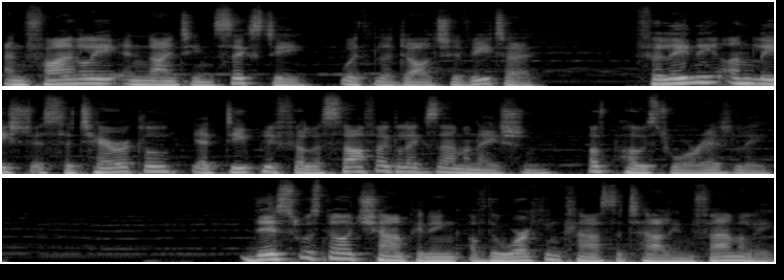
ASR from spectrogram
And finally, in 1960, with La Dolce Vita, Fellini unleashed a satirical yet deeply philosophical examination of post war Italy. This was no championing of the working class Italian family,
